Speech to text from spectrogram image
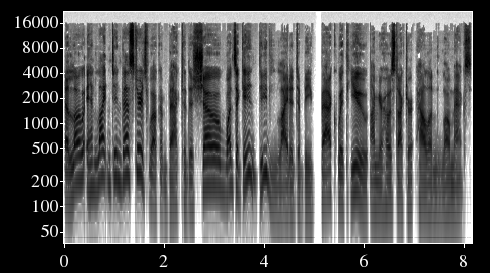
Hello, enlightened investors. Welcome back to the show. Once again, delighted to be back with you. I'm your host, Dr. Alan Lomax.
